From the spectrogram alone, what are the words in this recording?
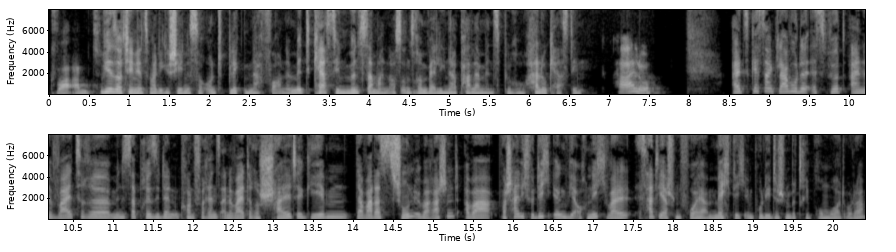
qua Amt. Wir sortieren jetzt mal die Geschehnisse und blicken nach vorne mit Kerstin Münstermann aus unserem Berliner Parlamentsbüro. Hallo Kerstin. Hallo. Als gestern klar wurde, es wird eine weitere Ministerpräsidentenkonferenz, eine weitere Schalte geben, da war das schon überraschend, aber wahrscheinlich für dich irgendwie auch nicht, weil es hatte ja schon vorher mächtig im politischen Betrieb rumort, oder?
